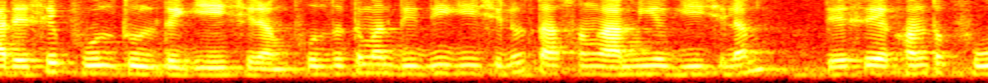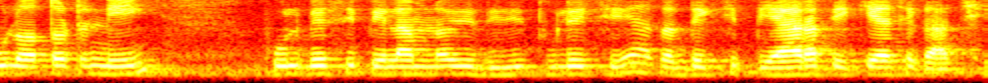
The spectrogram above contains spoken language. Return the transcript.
আর এসে ফুল তুলতে গিয়েছিলাম। ফুল তুলতে আমার দিদি গিয়েছিল, তার সঙ্গে আমিও গিয়েছিলাম। এসে এখন তো ফুল অতটা নেই, ফুল বেশি পেলাম না, ওই দিদি তুলেছে, আর তার দেখছি পেয়ারা পেকে আছে গাছে।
